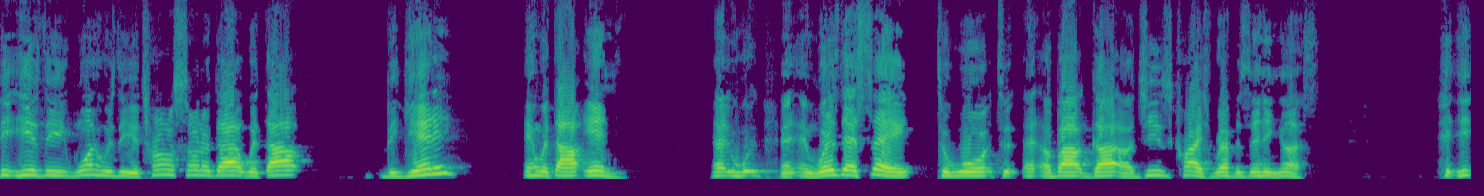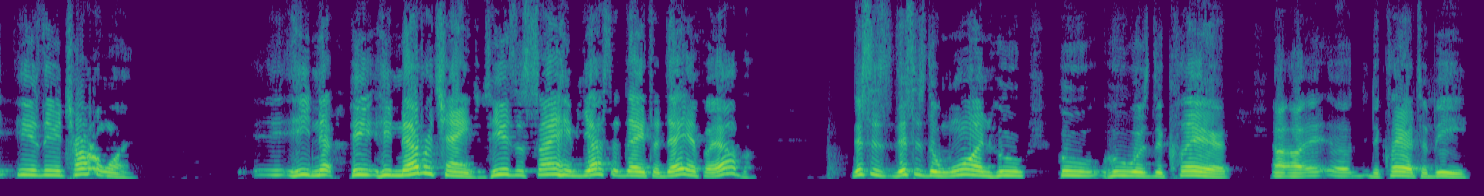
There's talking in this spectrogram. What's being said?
He, he is the one who is the eternal Son of God without beginning and without ending. And, and, and what does that say toward to, about God, uh, Jesus Christ representing us? He, he, is the eternal one. He, he, ne- he, he never changes. He is the same yesterday, today, and forever. This is this is the one who who who was declared uh, uh, uh, declared to be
